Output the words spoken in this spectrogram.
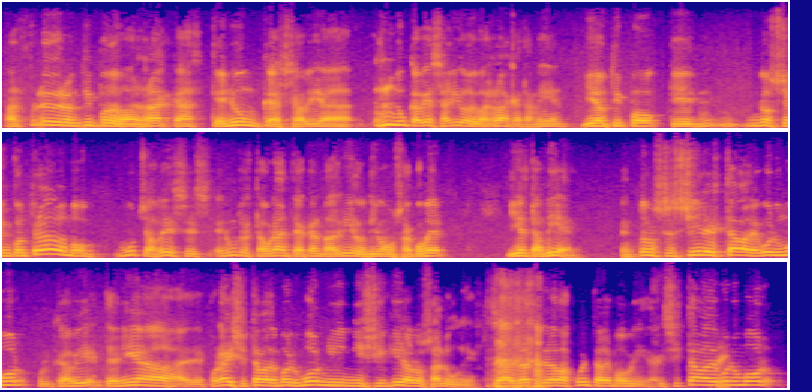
Alfredo era un tipo de barracas que nunca sabía, nunca había salido de barraca también, y era un tipo que nos encontrábamos muchas veces en un restaurante acá en Madrid donde íbamos a comer, y él también. Entonces, si él estaba de buen humor, porque había, tenía, eh, por ahí si estaba de mal humor, ni, ni siquiera lo saludes. Ya, ya te dabas cuenta de movida. Y si estaba de buen humor,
